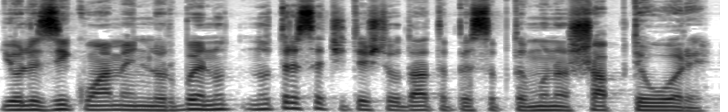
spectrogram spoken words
Eu le zic oamenilor, băi, nu, nu trebuie să citești o dată pe săptămână șapte ore.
